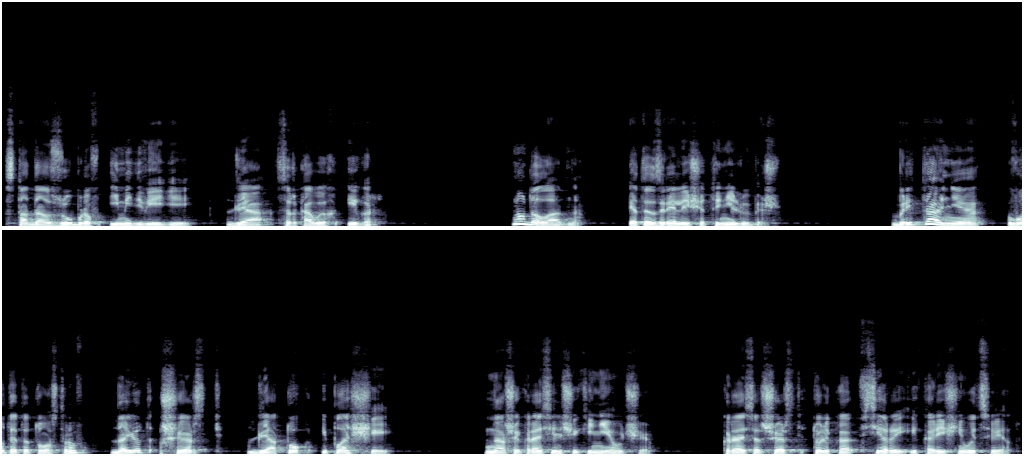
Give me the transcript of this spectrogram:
стада зубров и медведей для цирковых игр. Ну да ладно, это зрелище ты не любишь. Британия, вот этот остров, дает шерсть для ток и плащей. Наши красильщики неучи. Красят шерсть только в серый и коричневый цвет.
